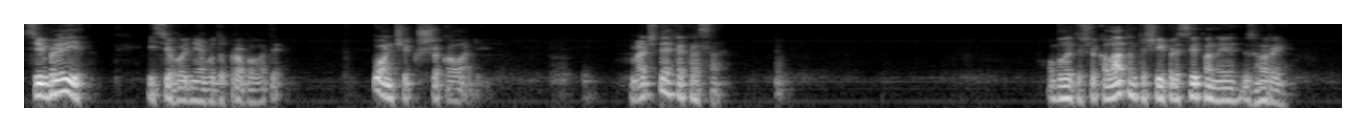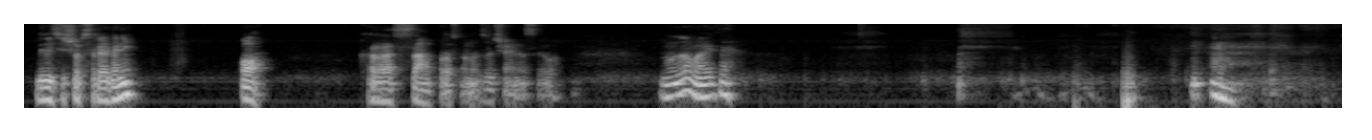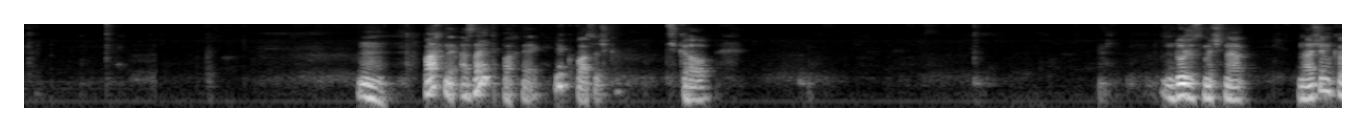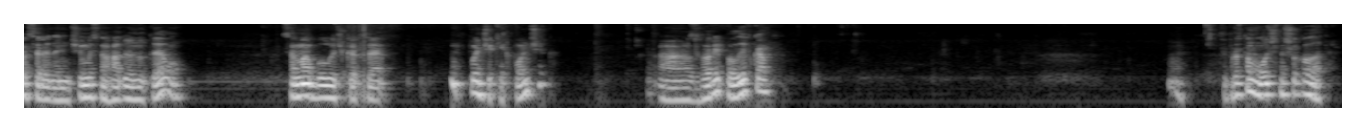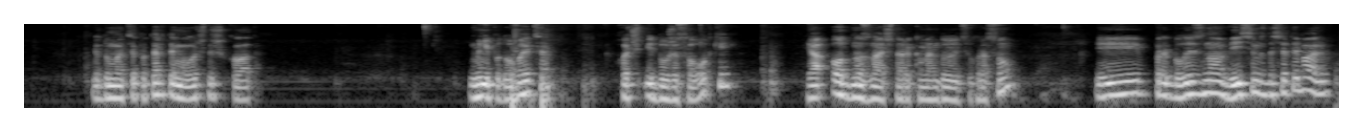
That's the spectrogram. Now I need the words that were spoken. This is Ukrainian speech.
Всім привіт! І сьогодні я буду пробувати пончик в шоколаді. Бачите, яка краса? Облитий шоколадом та ще й присипаний згори. Дивіться, що всередині. О! Краса просто надзвичайна сила. Ну, давайте. М. Пахне, а знаєте, пахне як? Як пасочка. Цікаво. Дуже смачна начинка всередині чимось нагадує нутеллу. Сама булочка це ну, пончик як пончик. А згори поливка. Це просто молочний шоколад. Я думаю, це потертий молочний шоколад. Мені подобається хоч і дуже солодкий. Я однозначно рекомендую цю красу. І приблизно 8 з 10 балів.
